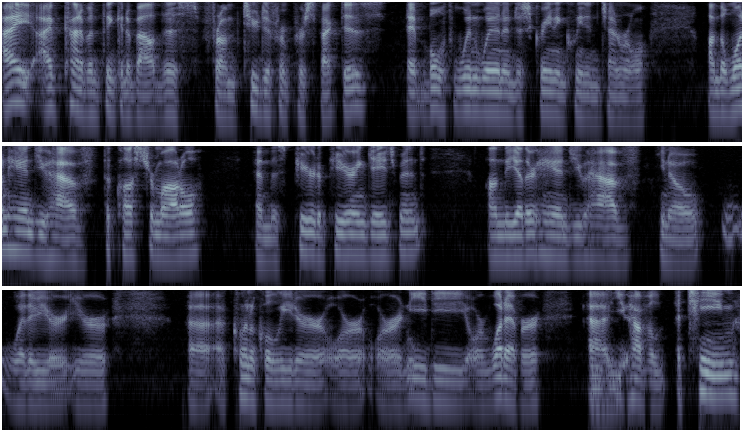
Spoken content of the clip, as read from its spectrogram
I, i've kind of been thinking about this from two different perspectives at both win-win and just green and clean in general on the one hand you have the cluster model and this peer-to-peer engagement on the other hand you have you know whether you're you're a clinical leader or or an ED or whatever. Uh, mm-hmm. You have a, a, team,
